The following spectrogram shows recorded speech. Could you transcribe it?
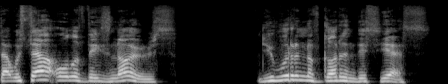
that without all of these no's, you wouldn't have gotten this yes.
